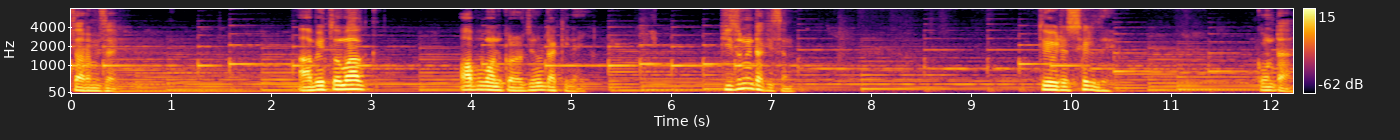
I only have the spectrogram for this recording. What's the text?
স্যার আমি যাই আমি তোমাক অপমান করার জন্য ডাকি নাই। কি জন্যই ডাকিছেন? তুই ওইটা ছেড়ে দে। কোনটা?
